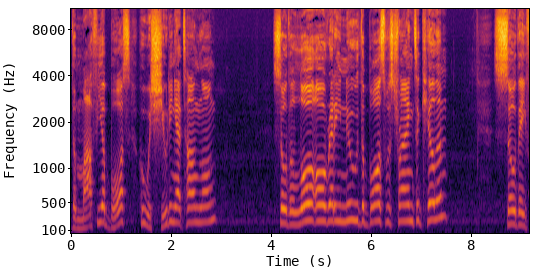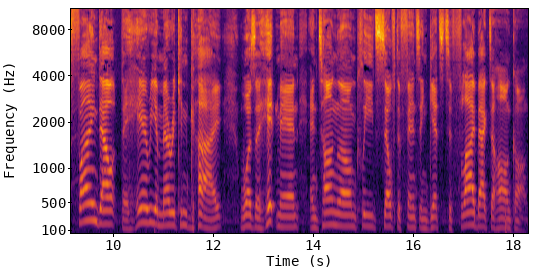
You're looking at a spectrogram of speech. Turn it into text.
the mafia boss who was shooting at Tong Long? So the law already knew the boss was trying to kill him? So they find out the hairy American guy was a hitman and Tong Long pleads self defense and gets to fly back to Hong Kong.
